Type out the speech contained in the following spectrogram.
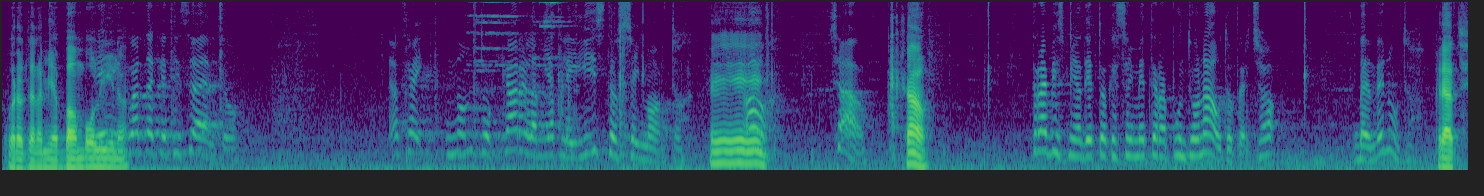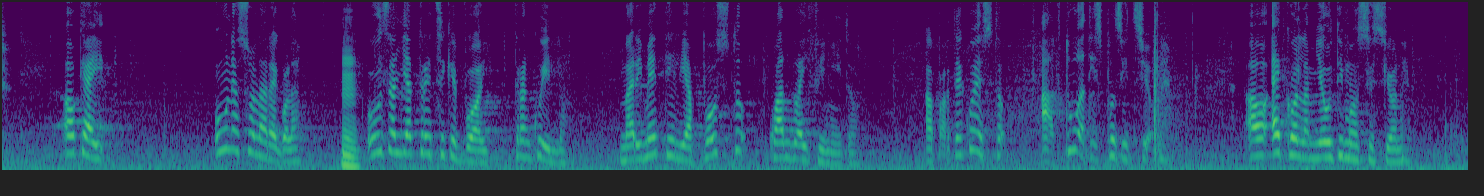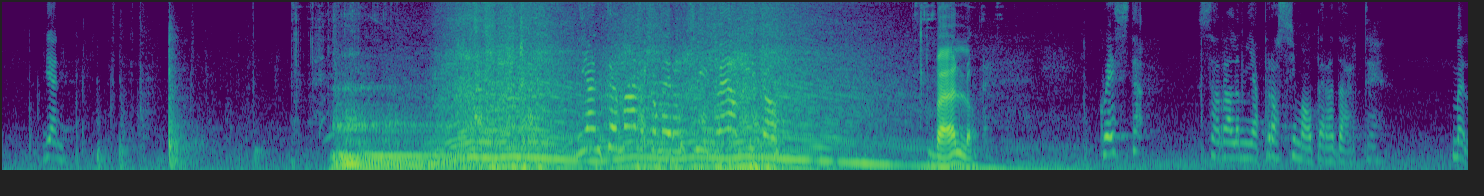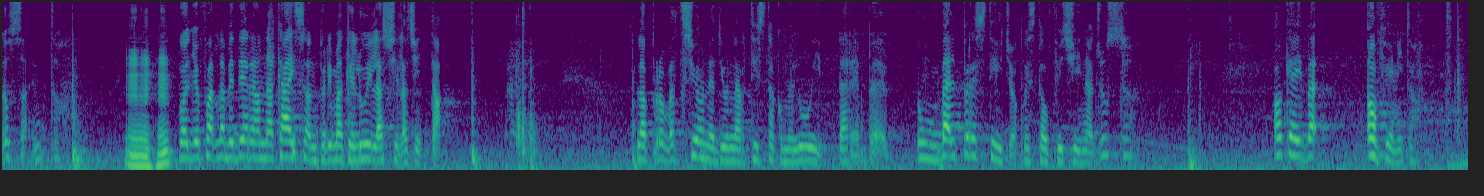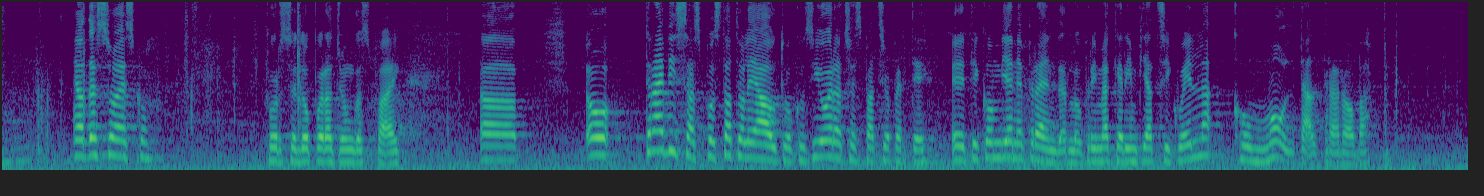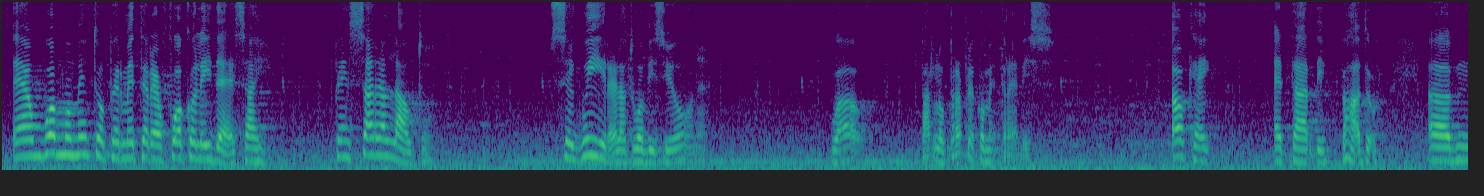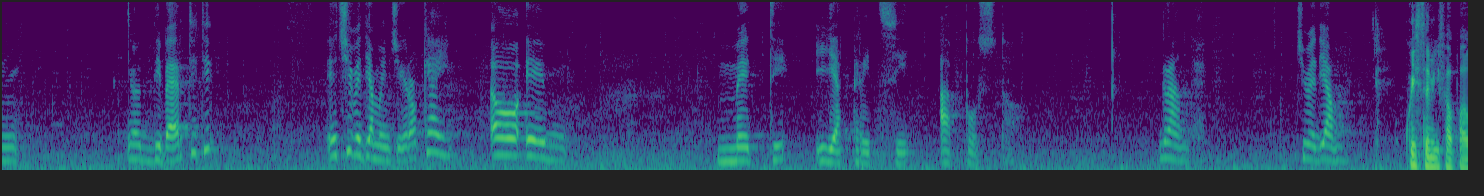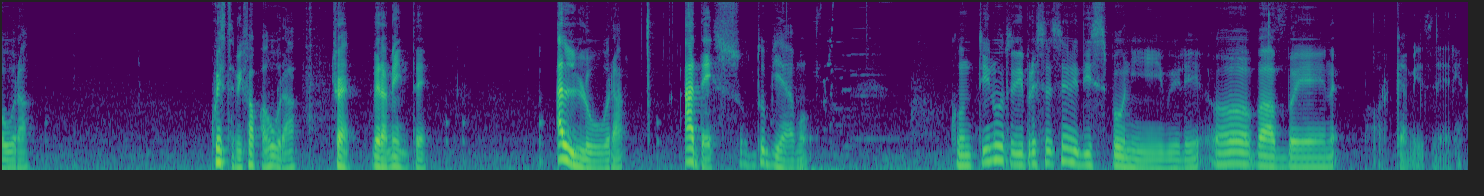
Guarda la mia bambolina. Ehi, guarda che ti sento. Ok, non toccare la mia playlist o sei morto. Ehi. Oh, ciao. Ciao. Travis mi ha detto che sai mettere a punto un'auto, perciò benvenuto. Grazie. Ok, una sola regola. Mm. Usa gli attrezzi che vuoi, tranquillo. Ma rimettili a posto quando hai finito. A parte questo, a tua disposizione. Oh, ecco la mia ultima ossessione. Vieni. Niente male come ruggito, eh, amico? Bello. Questa sarà la mia prossima opera d'arte. Me lo sento. Mm -hmm. Voglio farla vedere a Anna Kaison prima che lui lasci la città. L'approvazione di un artista come lui darebbe un bel prestigio a questa officina, giusto? Ok, beh, ho finito. Adesso esco. Forse dopo raggiungo Spike. Uh, oh, Travis ha spostato le auto, così ora c'è spazio per te. E ti conviene prenderlo prima che rimpiazzi quella con molta altra roba. È un buon momento per mettere a fuoco le idee, sai? Pensare all'auto. Seguire la tua visione. Wow, parlo proprio come Travis. Ok, è tardi, vado. Um, divertiti. E ci vediamo in giro, ok? Oh, e... Metti gli attrezzi a posto. Grande. Ci vediamo. Questa mi fa paura. Questa mi fa paura? Cioè, veramente? Allora, adesso dobbiamo... Contenuto di prestazioni disponibili. Oh, va bene. Porca miseria.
